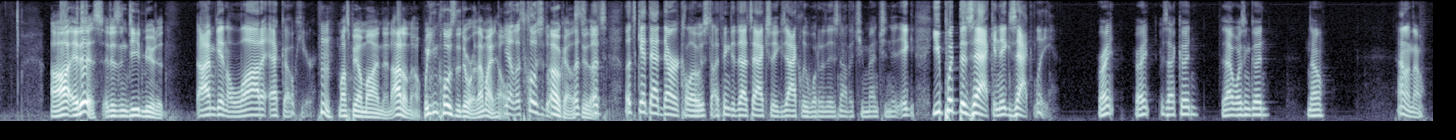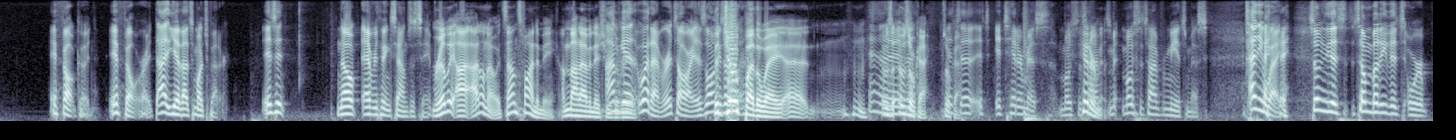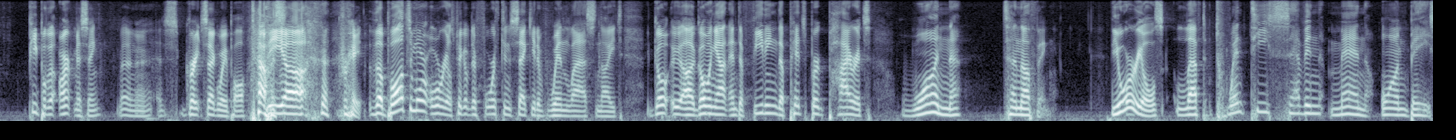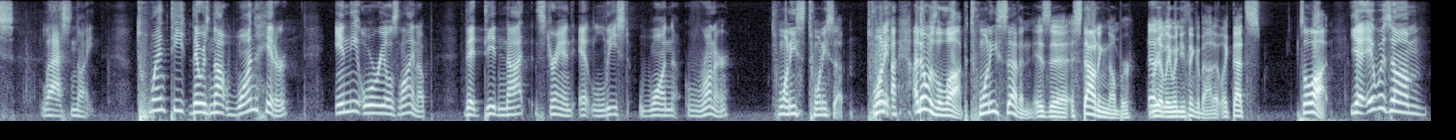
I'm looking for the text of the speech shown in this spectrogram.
Uh, it is. It is indeed muted. I'm getting a lot of echo here. Hmm, must be on mine then. I don't know. We can close the door. That might help. Yeah, let's close the door. Okay, let's do that. Let's let's get that door closed. I think that that's actually exactly what it is. Now that you mentioned it, it you put the Zach in exactly, right? Right? Is that good? That wasn't good. No, I don't know. It felt good. It felt right. That, yeah, that's much better. Is it? Nope. Everything sounds the same. Really? I, I don't know. It sounds fine to me. I'm not having issues. I'm getting here. whatever. It's all right as long The as joke, I'm, by the way, uh, hmm, it, was, it was okay. It's It's, okay. uh, it's it's hit or miss most of the Hit or time. miss. M- Most of the time for me, it's miss. Anyway, somebody that's somebody that's or people that aren't missing. uh, It's great segue, Paul. That the uh, Great. the Baltimore Orioles pick up their fourth consecutive win last night, go uh, going out and defeating the Pittsburgh Pirates one to nothing. The Orioles left 27 men on base last night. 20 there was not one hitter in the Orioles lineup that did not strand at least one runner. 20, 27. 20 20. I, I know it was a lot, but 27 is a astounding number, Uh, really, when you think about it. Like, that's it's a lot. Yeah, it was um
